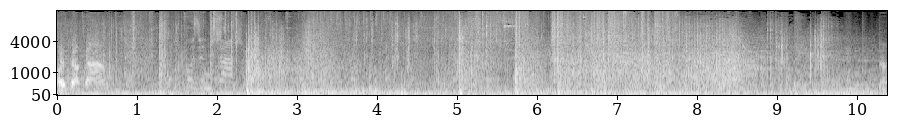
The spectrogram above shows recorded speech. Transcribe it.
Oh, drop down. No.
